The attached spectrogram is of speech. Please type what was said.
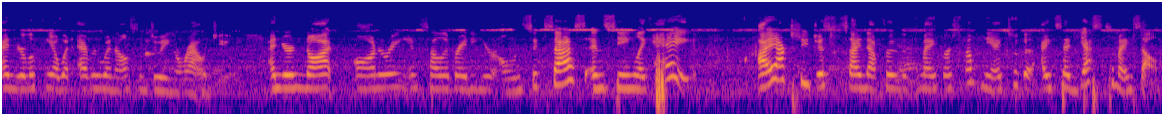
and you're looking at what everyone else is doing around you. And you're not honoring and celebrating your own success and seeing like hey i actually just signed up for the, my first company. I took a, i said yes to myself.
